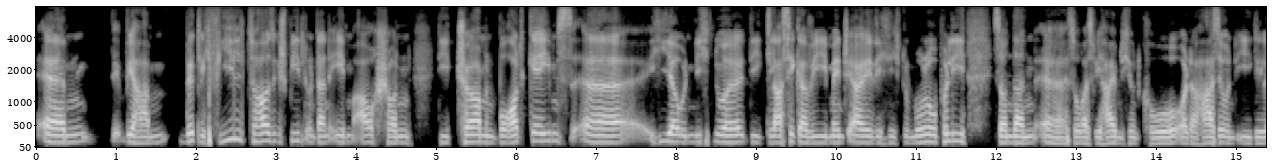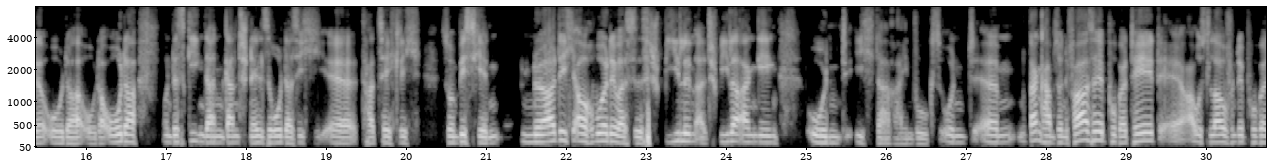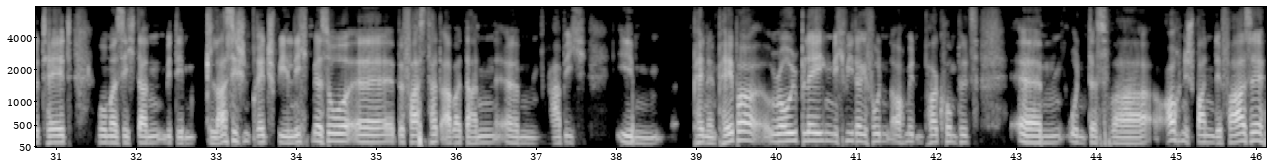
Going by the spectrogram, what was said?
Ähm, wir haben wirklich viel zu Hause gespielt und dann eben auch schon die German Board Games äh, hier und nicht nur die Klassiker wie Mensch ärgere dich nicht und Monopoly, sondern äh, sowas wie Heimlich und Co. oder Hase und Igel oder oder oder und das ging dann ganz schnell so, dass ich äh, tatsächlich so ein bisschen nerdig auch wurde, was das Spielen als Spieler anging und ich da reinwuchs. Und ähm, dann kam so eine Phase, Pubertät, äh, auslaufende Pubertät, wo man sich dann mit dem klassischen Brettspiel nicht mehr so äh, befasst hat, aber dann ähm, habe ich im Pen and Paper Roleplaying mich wiedergefunden, auch mit ein paar Kumpels. Ähm, und das war auch eine spannende Phase,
